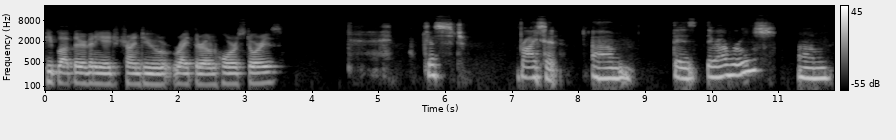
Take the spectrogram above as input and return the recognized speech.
people out there of any age trying to write their own horror stories? Just write it. Um, there's there are rules, um,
